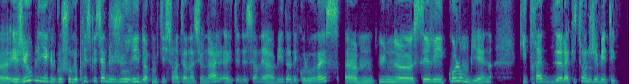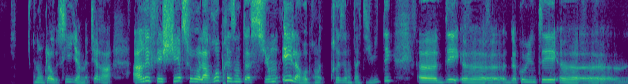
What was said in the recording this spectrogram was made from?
Euh, et j'ai oublié quelque chose, le prix spécial du jury de la compétition internationale a été décerné à Vida de Colores, euh, une série colombienne qui traite de la question LGBT. Donc là aussi, il y a matière à, réfléchir sur la représentation et la représentativité euh, euh, de la communauté euh,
